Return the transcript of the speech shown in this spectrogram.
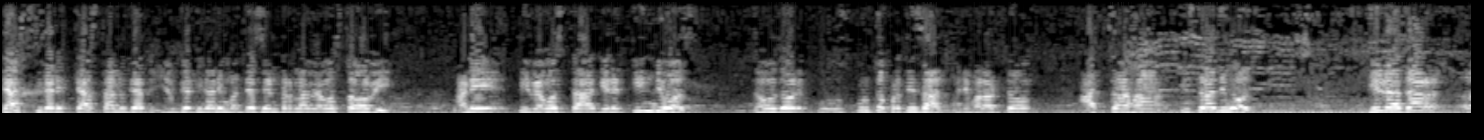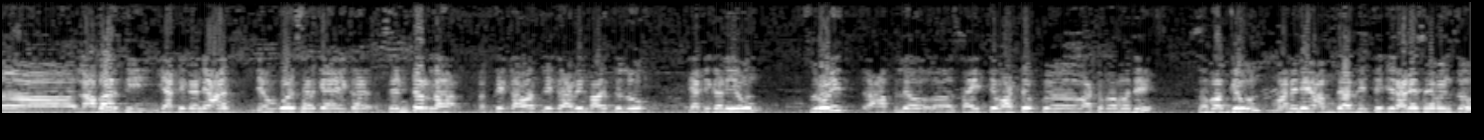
त्याच ठिकाणी त्याच तालुक्यात योग्य ठिकाणी मध्य सेंटरला व्यवस्था व्हावी. आणि ती व्यवस्था गेले तीन दिवस जवळजवळ उत्स्फूर्त प्रतिसाद म्हणजे मला वाटतं आजचा हा तिसरा दिवस दीड हजार लाभार्थी या ठिकाणी आज देवगड सारख्या एका सेंटरला प्रत्येक गावातले ग्रामीण भागातले लोक या ठिकाणी येऊन सुरळीत आपलं साहित्य वाटप वाटपामध्ये सहभाग घेऊन माननीय आमदार नितेजी राणे साहेबांचं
